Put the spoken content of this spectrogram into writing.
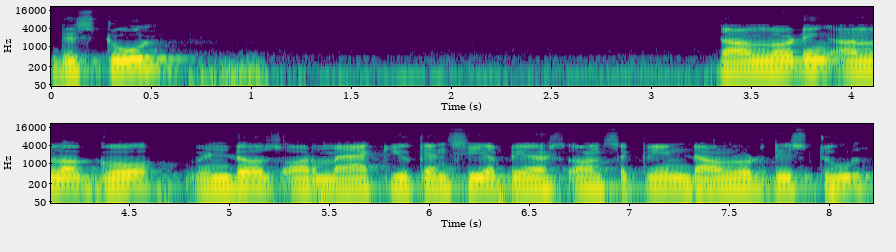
this tool. Downloading UnlockGo windows or mac you can see appears on screen download this tool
